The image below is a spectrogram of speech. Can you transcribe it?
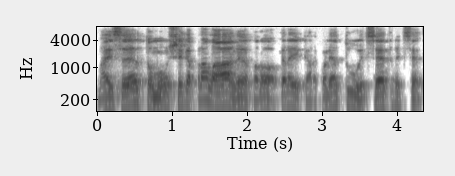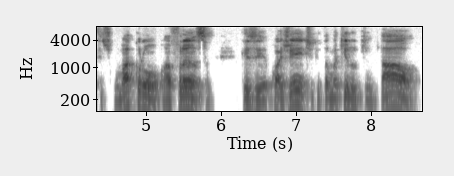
Mas, é, tomou um chega para lá, né? Falou, ó, oh, peraí, cara, qual é a tua, etc, etc. Isso com o Macron, com a França. Quer dizer, com a gente que estamos aqui no quintal,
